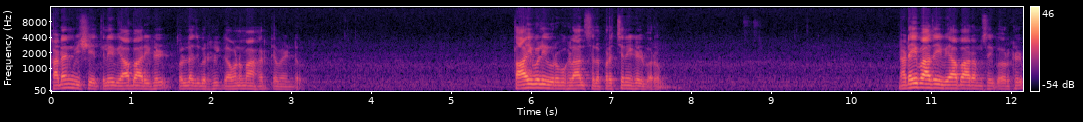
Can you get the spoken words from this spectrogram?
கடன் விஷயத்திலே வியாபாரிகள் தொழிலதிபர்கள் கவனமாக இருக்க வேண்டும். தாய்வழி உறவுகளால் சில பிரச்சனைகள் வரும். நடைபாதை வியாபாரம் செய்பவர்கள்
